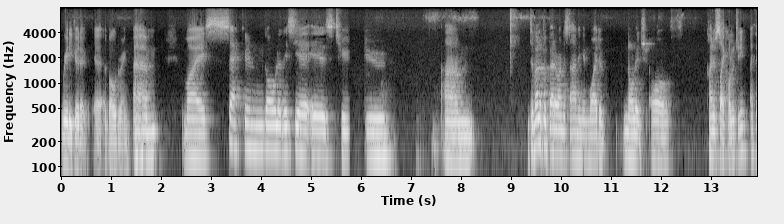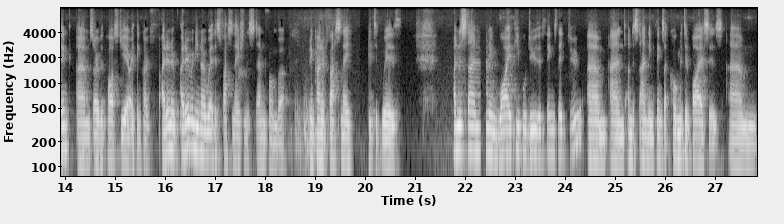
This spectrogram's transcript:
really good at, at bouldering. Um, my second goal of this year is to um, develop a better understanding and wider knowledge of kind of psychology. I think um, so. Over the past year, I think I've I don't know I don't really know where this fascination has stemmed from, but I've been kind of fascinated with understanding why people do the things they do um, and understanding things like cognitive biases um,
